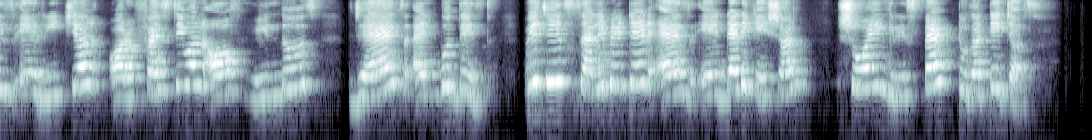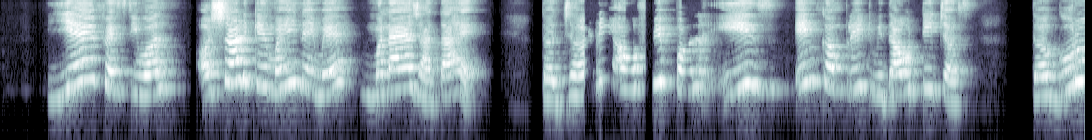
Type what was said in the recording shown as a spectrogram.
is a ritual or a festival of Hindus, Jains and Buddhists which is celebrated as a dedication showing respect to the teachers. ये फेस्टिवल अषाढ़ के महीने में मनाया जाता है The journey of people is incomplete without teachers. The Guru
